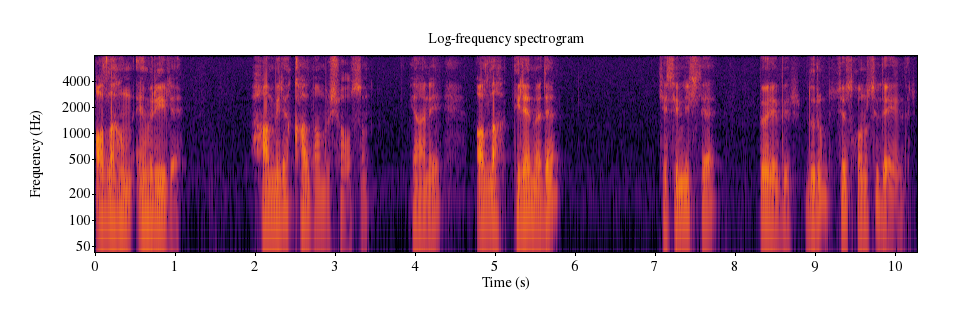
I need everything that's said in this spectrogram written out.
Allah'ın emriyle hamile kalmamış olsun. Yani Allah dilemeden kesinlikle böyle bir durum söz konusu değildir.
